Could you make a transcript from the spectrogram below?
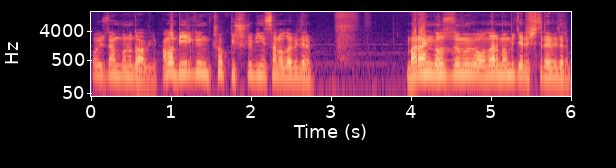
O yüzden bunu da alayım. Ama bir gün çok güçlü bir insan olabilirim. Marangozluğumu ve onarmamı geliştirebilirim.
